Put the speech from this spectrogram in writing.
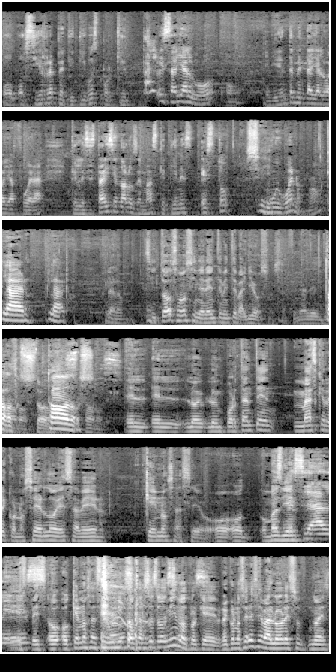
o, si es repetitivo es porque tal vez hay algo, o evidentemente hay algo allá afuera, que les está diciendo a los demás que tienes esto muy bueno, ¿no? Claro, claro. Claro. Sí, todos somos inherentemente valiosos al final del todos, Todos, todos. El, el, lo, lo importante, más que reconocerlo, es saber qué nos hace o, o, más bien o, o, qué nos hace únicos a nosotros mismos porque reconocer ese valor eso no es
